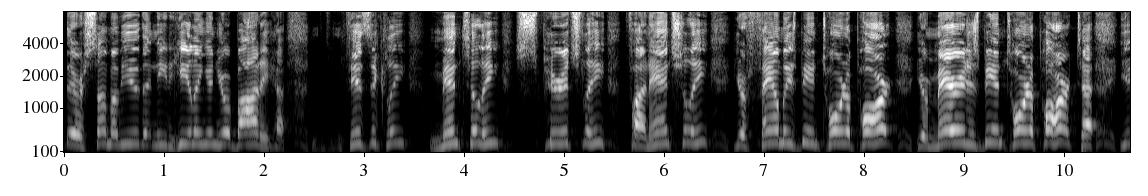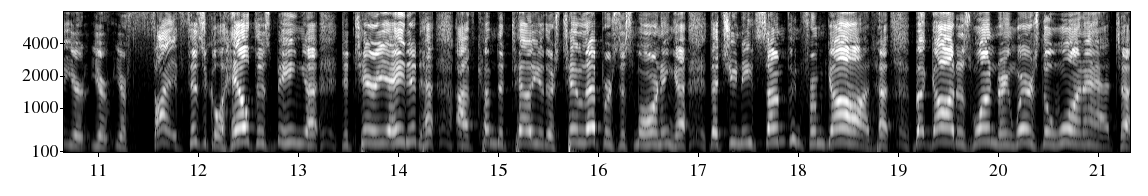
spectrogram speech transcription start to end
there are some of you that need healing in your body physically, mentally, spiritually, financially. Your family's being torn apart. Your marriage is being torn apart. Uh, your, your, your physical health is being uh, deteriorated. I've come to tell you there's 10 lepers this morning uh, that you need something from God. Uh, but God is wondering, where's the one at? Uh,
